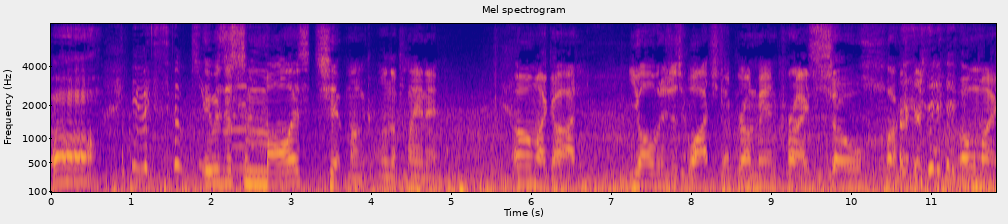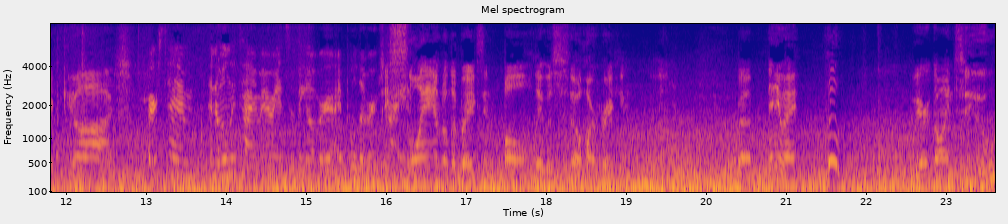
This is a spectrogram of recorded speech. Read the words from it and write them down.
Oh! It was so cute. It was the smallest chipmunk on the planet. Oh my god. Y'all would have just watched a grown man cry so hard. oh my gosh. First time and only time I ran something over, I pulled over and She cried. slammed on the brakes and bawled. It was so heartbreaking. Um, but anyway, whew, we are going to,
